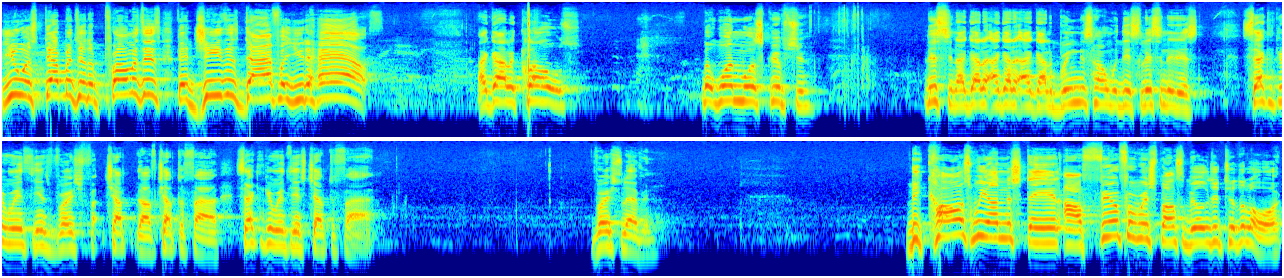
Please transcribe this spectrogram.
you would step into the promises that Jesus died for you to have. I got to close. But one more scripture. Listen, I gotta, I gotta, I got to bring this home with this. Listen to this. 2 Corinthians verse chapter, uh, chapter 5. 2 Corinthians chapter 5. Verse 11. Because we understand our fearful responsibility to the Lord,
